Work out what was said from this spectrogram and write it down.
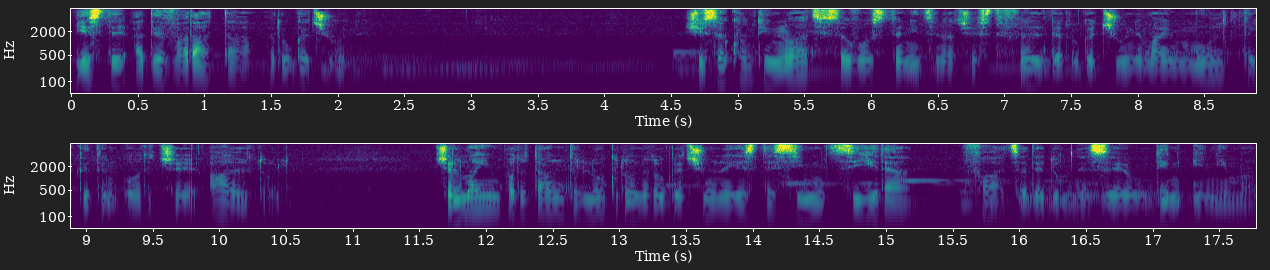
este adevărata rugăciune. Și să continuați să vă osteniți în acest fel de rugăciune mai mult decât în orice altul. Cel mai important lucru în rugăciune este simțirea față de Dumnezeu din inimă.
